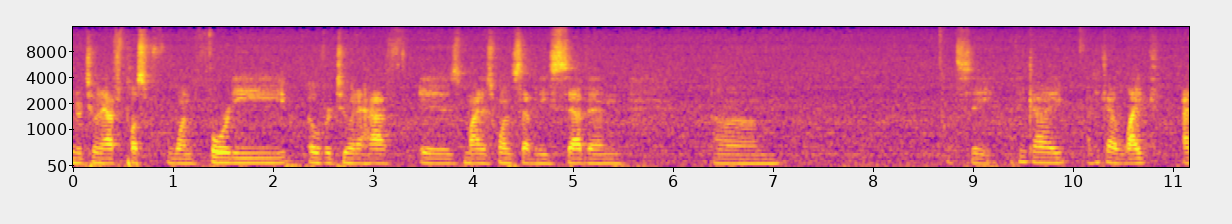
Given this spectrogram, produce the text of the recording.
under two and a half plus 140. Over two and a half is minus 177. Um, let's see. I think I I think I like I,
